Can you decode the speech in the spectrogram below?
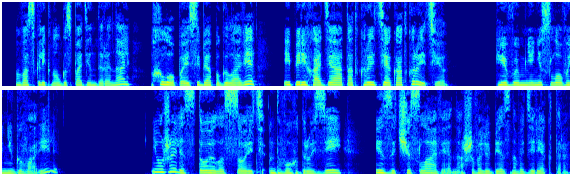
— воскликнул господин Дереналь, хлопая себя по голове и переходя от открытия к открытию. «И вы мне ни слова не говорили?» Неужели стоило ссорить двух друзей из-за тщеславия нашего любезного директора?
